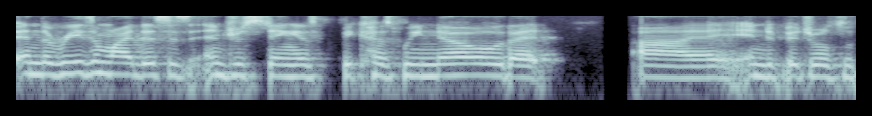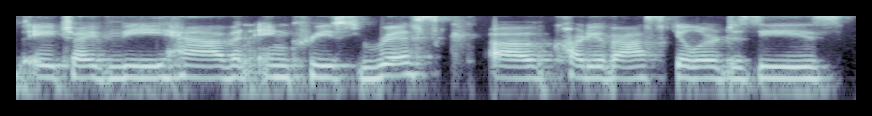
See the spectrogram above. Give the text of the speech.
and the reason why this is interesting is because we know that uh, individuals with HIV have an increased risk of cardiovascular disease.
